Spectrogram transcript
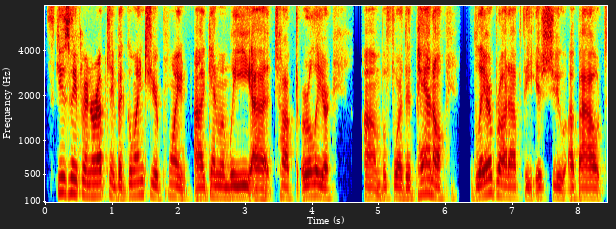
excuse me for interrupting, but going to your point uh, again, when we uh, talked earlier um, before the panel, Blair brought up the issue about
